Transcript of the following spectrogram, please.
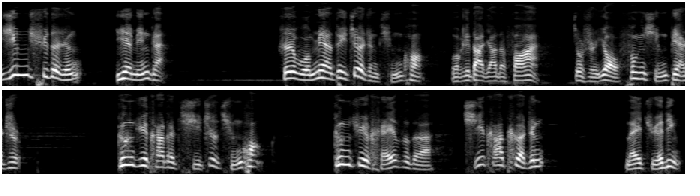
阴虚的人也敏感。所以我面对这种情况，我给大家的方案。就是要分型辨质，根据他的体质情况，根据孩子的其他特征来决定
